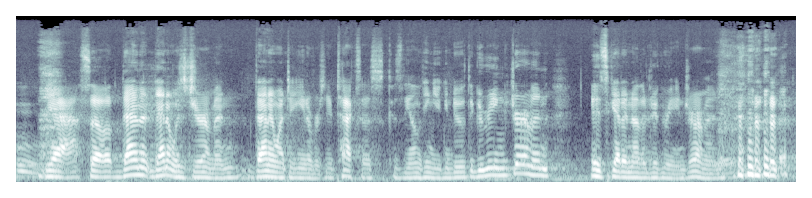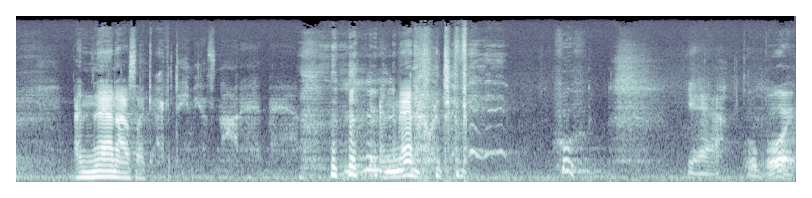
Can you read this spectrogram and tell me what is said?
Hmm. Yeah, so then, then it was German. Then I went to University of Texas because the only thing you can do with a degree in German is get another degree in German. and then I was like, academia's not it, man. and then I went to Pitt. Yeah. Oh boy,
